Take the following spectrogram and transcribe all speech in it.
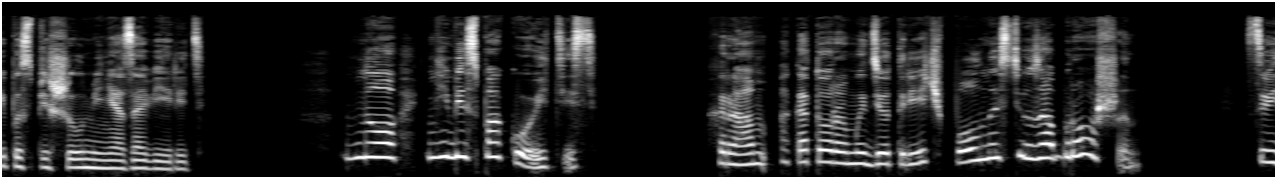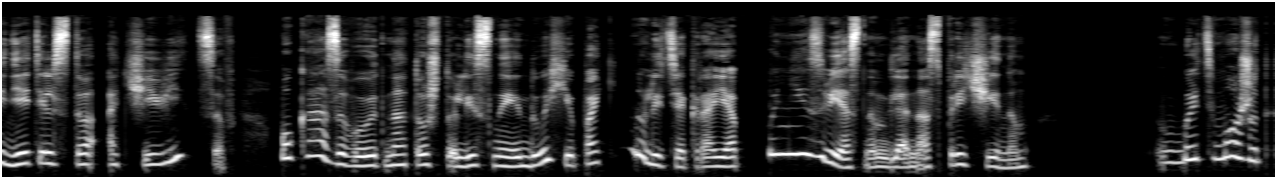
и поспешил меня заверить. «Но не беспокойтесь. Храм, о котором идет речь, полностью заброшен. Свидетельства очевидцев указывают на то, что лесные духи покинули те края по неизвестным для нас причинам. Быть может,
